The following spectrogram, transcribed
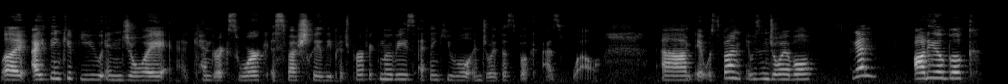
but I think if you enjoy Kendrick's work, especially the Pitch Perfect movies, I think you will enjoy this book as well. Um, it was fun. It was enjoyable. Again, audiobook.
